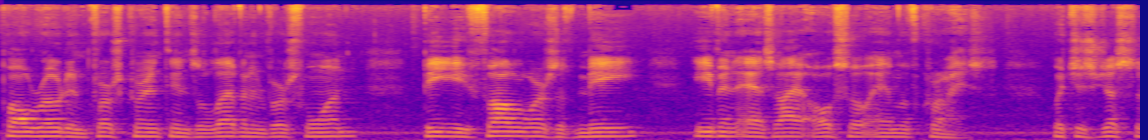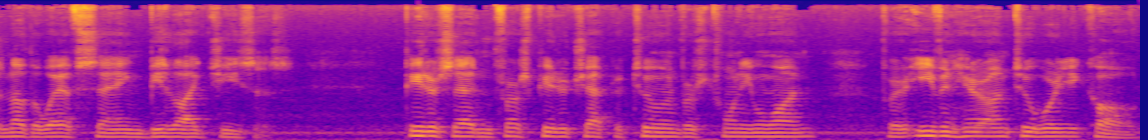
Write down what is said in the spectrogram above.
Paul wrote in 1 Corinthians 11 and verse 1 Be ye followers of me, even as I also am of Christ, which is just another way of saying, Be like Jesus. Peter said in 1 Peter chapter 2 and verse 21, For even hereunto were ye called,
